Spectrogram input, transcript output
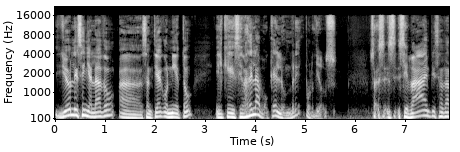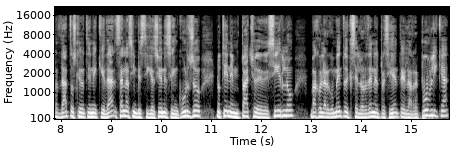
yo le he señalado a Santiago Nieto el que se va de la boca el hombre, por Dios. O sea, se, va, empieza a dar datos que no tiene que dar, están las investigaciones en curso, no tiene empacho de decirlo, bajo el argumento de que se lo ordena el presidente de la República.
